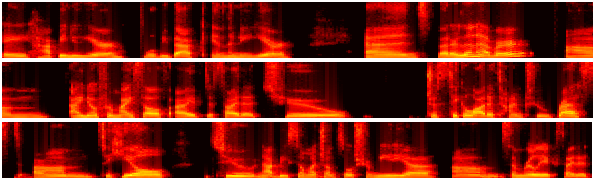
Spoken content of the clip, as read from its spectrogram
a happy new year. We'll be back in the new year. And better than ever um, i know for myself i've decided to just take a lot of time to rest, um, to heal, to not be so much on social media. Um, so I'm really excited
